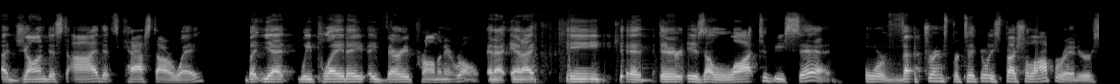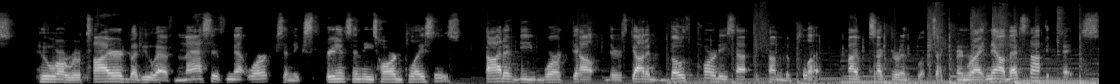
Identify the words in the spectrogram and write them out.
a jaundiced eye that's cast our way, but yet we played a, a very prominent role. And I, and I think that there is a lot to be said for veterans, particularly special operators who are retired, but who have massive networks and experience in these hard places. Got to be worked out. There's got to both parties have to come to play, private sector and public sector. And right now, that's not the case.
